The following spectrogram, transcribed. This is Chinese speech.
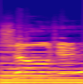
手指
